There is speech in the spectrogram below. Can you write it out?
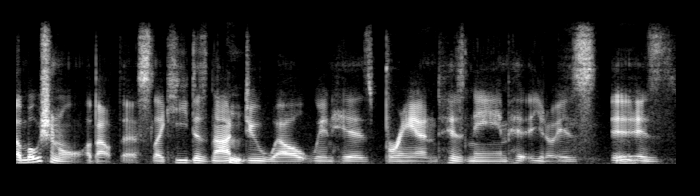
emotional about this. Like he does not Hmm. do well when his brand, his name, hi you know, is Hmm. is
